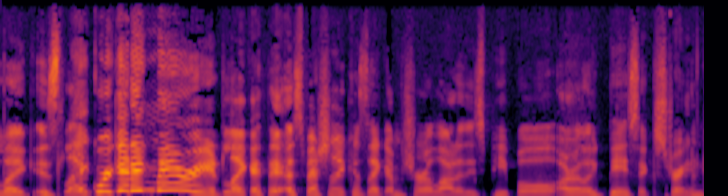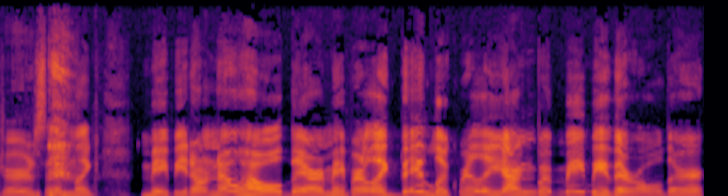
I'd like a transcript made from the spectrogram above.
like is like we're getting married. Like I think especially cuz like I'm sure a lot of these people are like basic strangers and like maybe don't know how old they are. Maybe are like they look really young but maybe they're older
